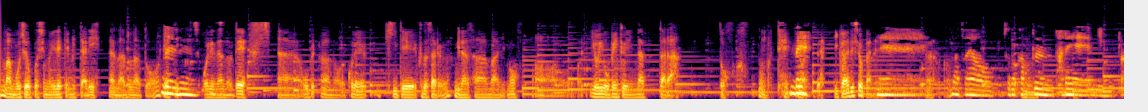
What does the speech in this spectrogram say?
まあ、文字起こしも入れてみたり、などなどやっていくつもりなので、あおべあのこれ聞いてくださる皆様にも、あ良いお勉強になったら、と思っています。ねいかがでしょうかね。 네, うん 맞아요. 저도 같은 바람입니다.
